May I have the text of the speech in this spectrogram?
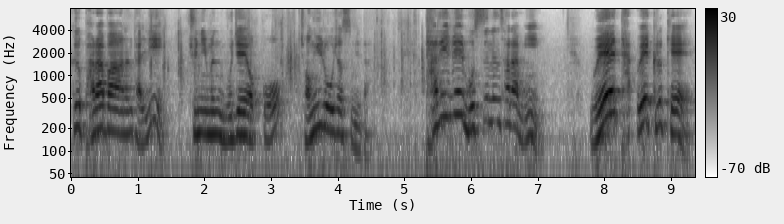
그 바라바와는 달리 주님은 무죄였고 정의로우셨습니다. 다리를 못 쓰는 사람이 왜, 다, 왜 그렇게,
